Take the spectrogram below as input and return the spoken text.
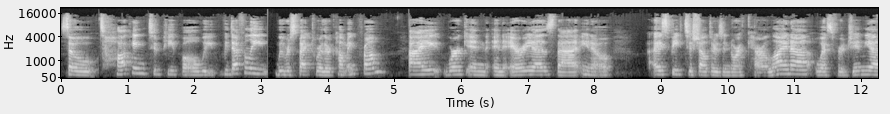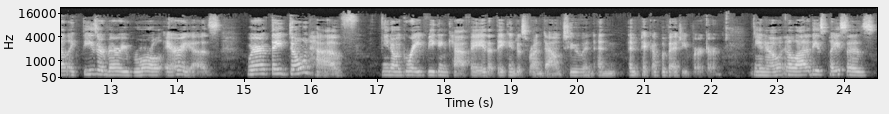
So talking to people, we, we definitely we respect where they're coming from. I work in in areas that, you know, I speak to shelters in North Carolina, West Virginia, like these are very rural areas where they don't have, you know, a great vegan cafe that they can just run down to and and and pick up a veggie burger. You know, in a lot of these places,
